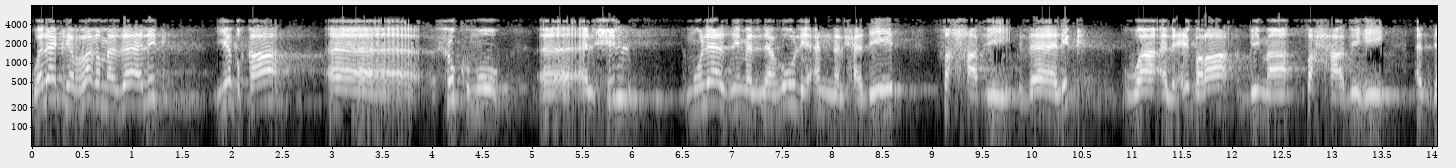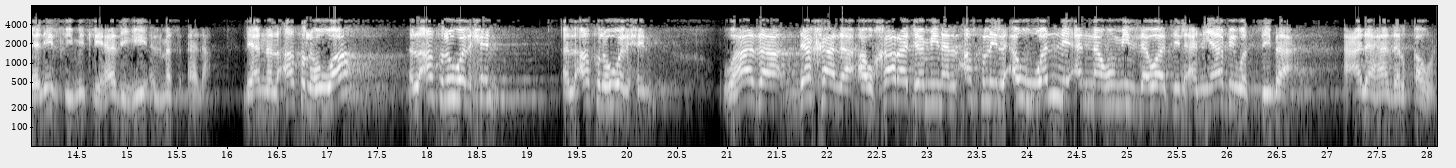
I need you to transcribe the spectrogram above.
ولكن رغم ذلك يبقى حكم الحل ملازما له لأن الحديث صح في ذلك والعبرة بما صح به الدليل في مثل هذه المسألة. لأن الأصل هو الأصل هو الحل الأصل هو الحل وهذا دخل أو خرج من الأصل الأول لأنه من ذوات الأنياب والسباع على هذا القول.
